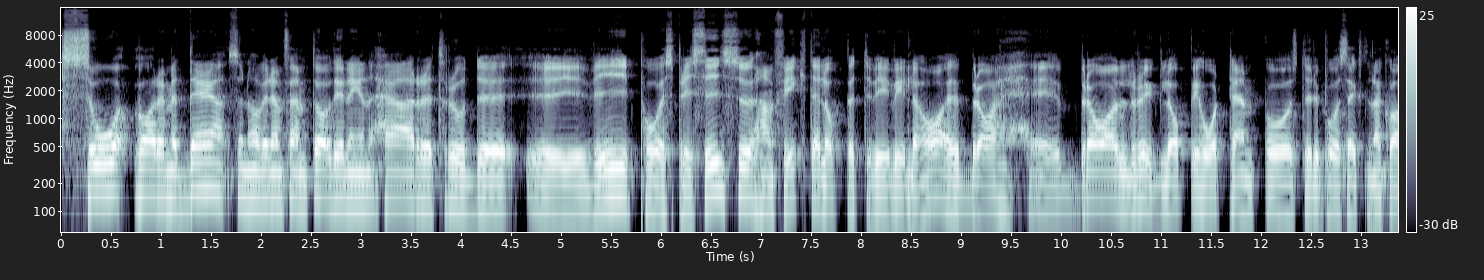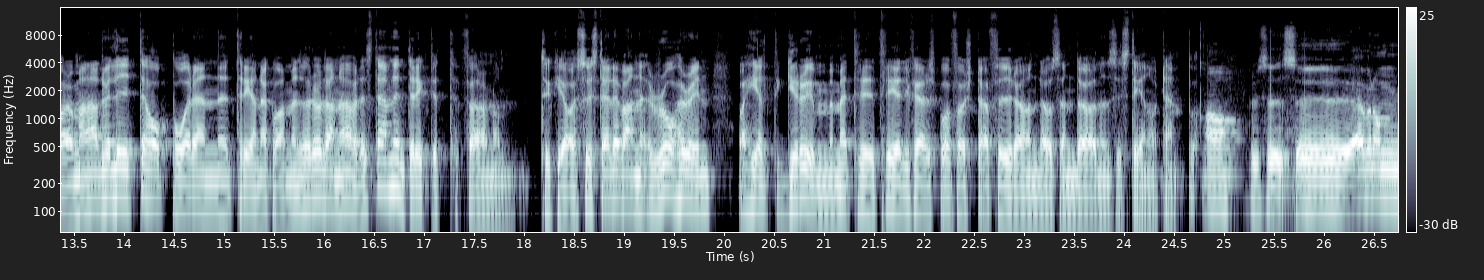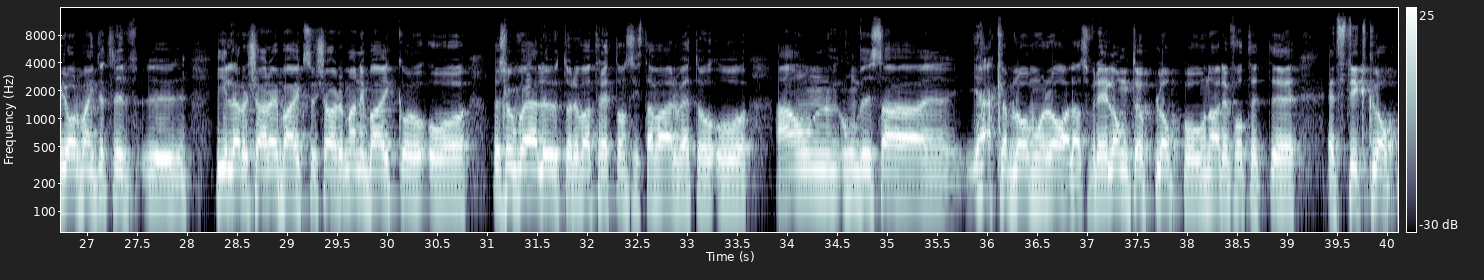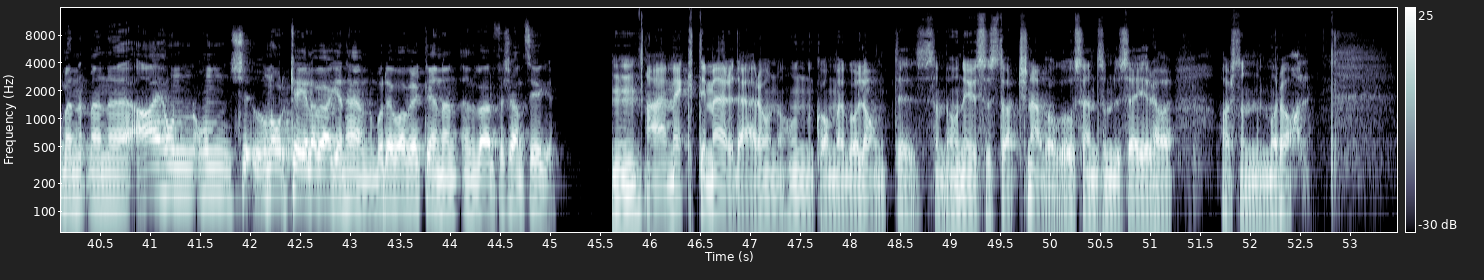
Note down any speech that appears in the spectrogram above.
Så var det med det. Sen har vi den femte avdelningen. Här trodde eh, vi på Esprit Sisu. Han fick det loppet vi ville ha. Ett bra, eh, bra rygglopp i hårt tempo. Styrde på 1600 kvar. Man hade väl lite hopp på den eh, 300 kvar, men så rullade han över. Det stämde inte riktigt för honom tycker jag. Så istället vann Roherin, var helt grym med tredje, fjärde spår första 400 och sen dödens i stenhårt tempo. Ja, precis. Eh, även om Jorma inte triv, eh, gillar att köra i bike så körde man i bike och, och det slog väl ut och det var 13 sista varvet och, och ja, hon, hon visade eh, jäkla bra moral alltså, för det är långt upplopp och hon hade fått ett, ett styggt lopp men, men ja, hon, hon, hon orkade hela vägen hem och det var verkligen en, en välförtjänt seger. Mm, ja, mäktig med det där. Hon, hon kommer gå långt. Hon är ju så startsnabb och, och sen som du säger har, har sån moral.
